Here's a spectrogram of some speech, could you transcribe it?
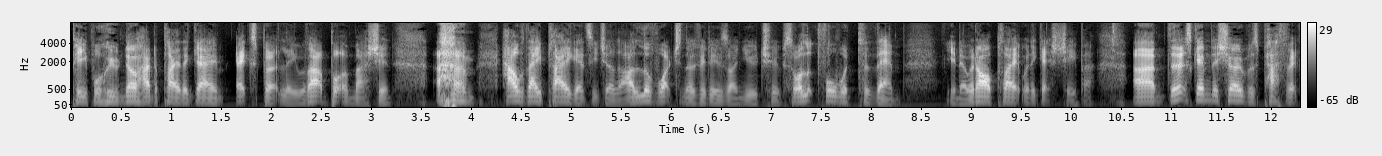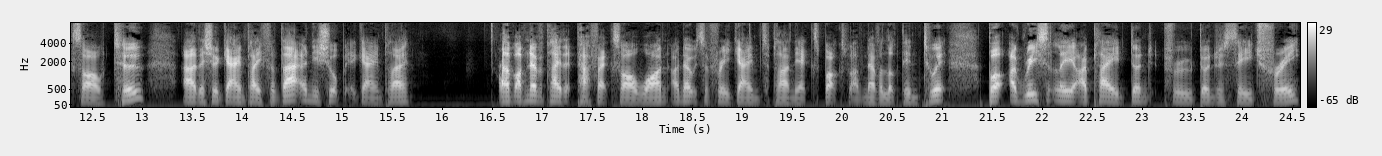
people who know how to play the game expertly without button mashing, um, how they play against each other. I love watching those videos on YouTube, so I look forward to them. You know, and I'll play it when it gets cheaper. Um, the next game they showed was Path of Exile 2. Uh, they showed gameplay for that, only short bit of gameplay. Um, I've never played it Path of Exile one. I know it's a free game to play on the Xbox, but I've never looked into it. But I, recently I played Dun- through Dungeon Siege free.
